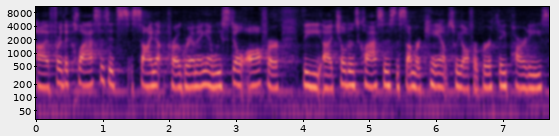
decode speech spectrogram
Uh, for the classes, it's sign up programming, and we still offer the uh, children's classes, the summer camps, we offer birthday parties,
